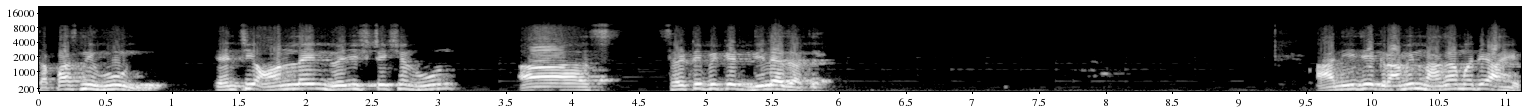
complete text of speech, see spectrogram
तपासणी होऊन त्यांची ऑनलाईन रजिस्ट्रेशन होऊन सर्टिफिकेट दिल्या जाते. आणि जे ग्रामीण भागामध्ये आहेत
